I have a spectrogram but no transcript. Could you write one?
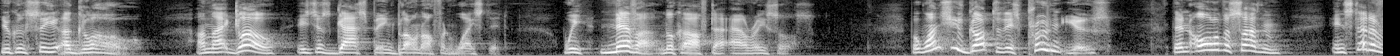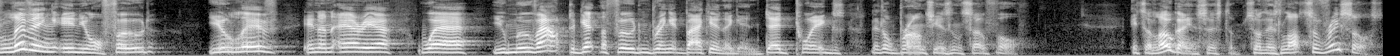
you can see a glow. And that glow is just gas being blown off and wasted. We never look after our resource. But once you've got to this prudent use, then all of a sudden, instead of living in your food, you live in an area where you move out to get the food and bring it back in again dead twigs, little branches, and so forth. It's a low gain system, so there's lots of resource.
